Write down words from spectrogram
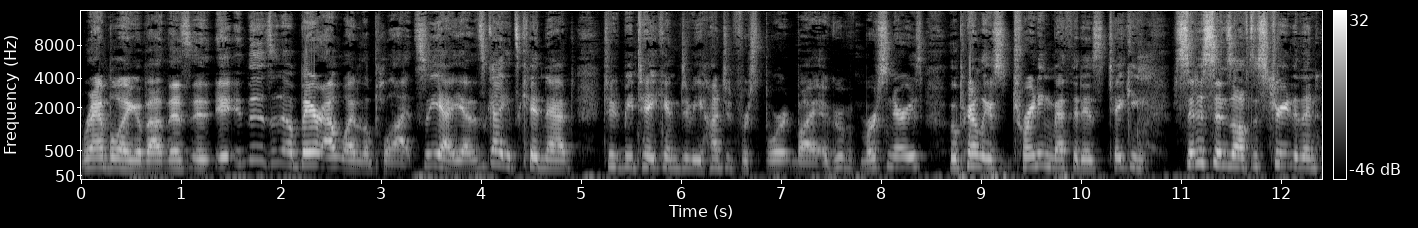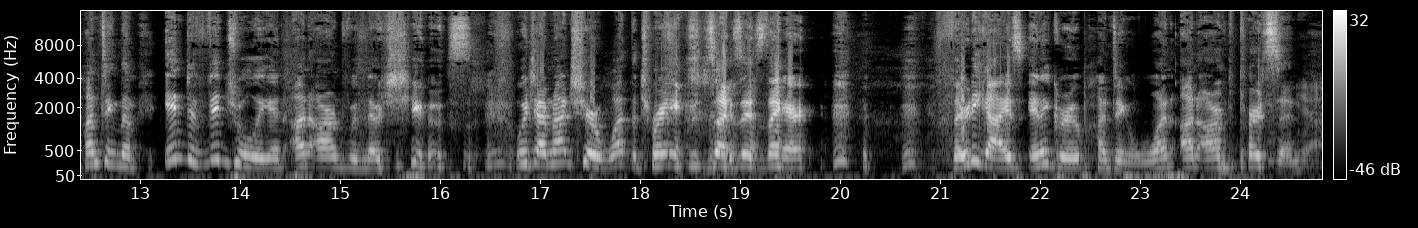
rambling about this. It, it, this is a bare outline of the plot. So yeah, yeah. This guy gets kidnapped to be taken to be hunted for sport by a group of mercenaries who apparently his training method is taking citizens off the street and then hunting them individually and unarmed with no shoes. Which I'm not sure what the training exercise is there. 30 guys in a group hunting one unarmed person. Yeah.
